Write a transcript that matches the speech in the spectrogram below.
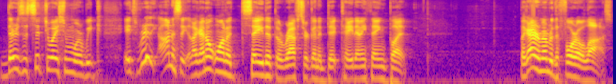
there's a situation where we it's really honestly like I don't want to say that the refs are going to dictate anything, but like I remember the 4-0 loss.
